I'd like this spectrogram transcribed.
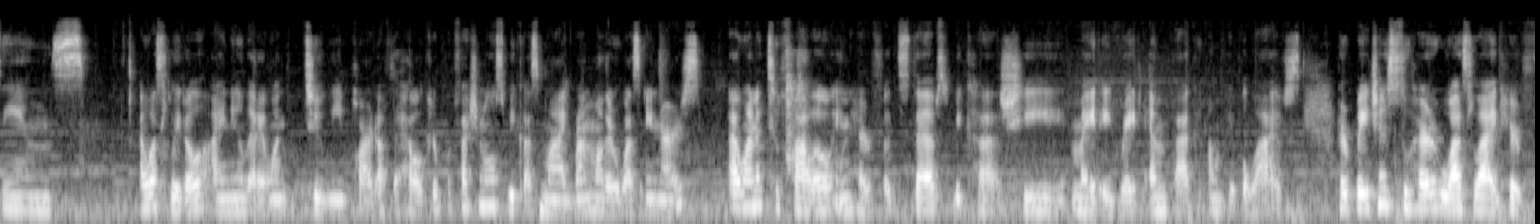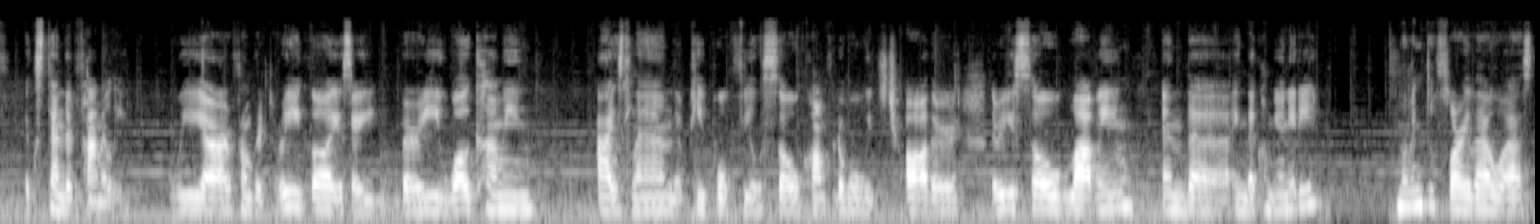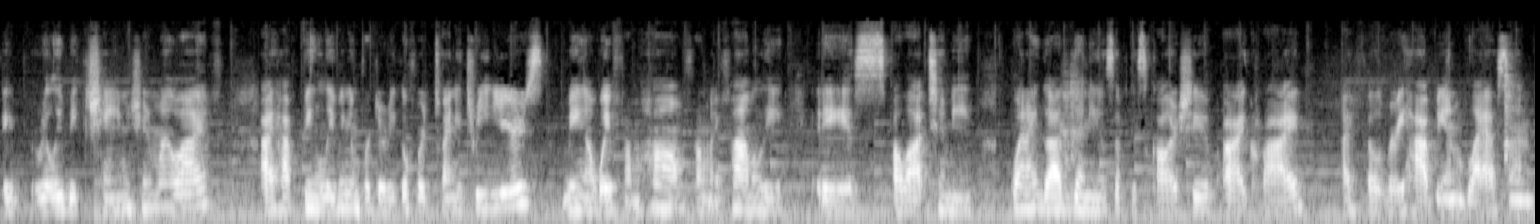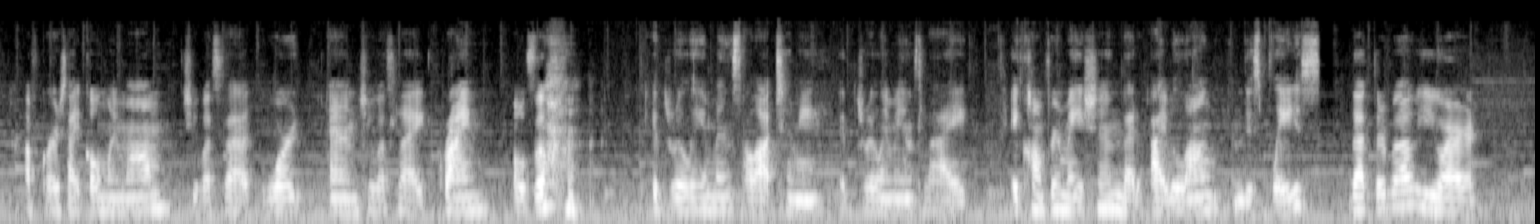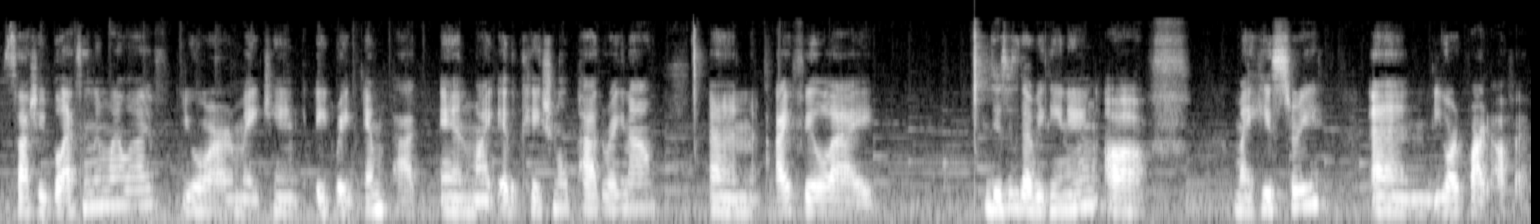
Since I was little, I knew that I wanted to be part of the healthcare professionals because my grandmother was a nurse. I wanted to follow in her footsteps because she made a great impact on people's lives. Her patients to her was like her extended family. We are from Puerto Rico. It's a very welcoming Iceland. The people feel so comfortable with each other. They're so loving in the in the community. Moving to Florida was a really big change in my life. I have been living in Puerto Rico for 23 years. Being away from home, from my family, it is a lot to me. When I got the news of the scholarship, I cried. I felt very happy and blessed. And of course, I called my mom. She was at work and she was like crying also. it really means a lot to me. It really means like a confirmation that I belong in this place. Dr. Bob, you are such a blessing in my life. You are making a great impact in my educational path right now. And I feel like this is the beginning of my history, and you are part of it.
